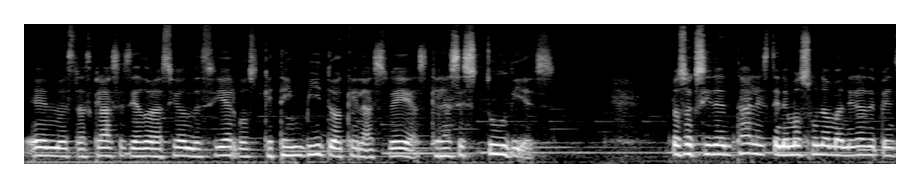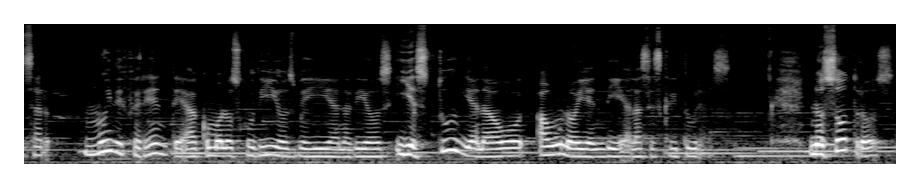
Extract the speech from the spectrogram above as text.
en nuestras clases de adoración de siervos, que te invito a que las veas, que las estudies los occidentales tenemos una manera de pensar muy diferente a como los judíos veían a Dios y estudian aún hoy en día las escrituras. Nosotros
